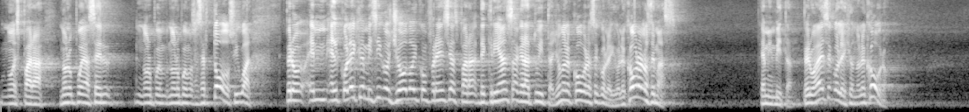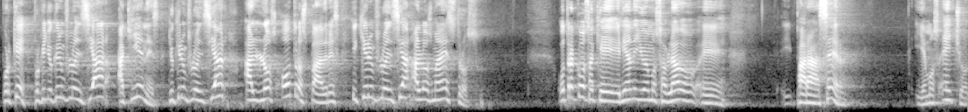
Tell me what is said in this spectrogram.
no es para, no lo puede hacer, no lo podemos, no lo podemos hacer todos igual. Pero en el colegio de mis hijos yo doy conferencias para, de crianza gratuita. Yo no le cobro a ese colegio, le cobro a los demás que me invitan. Pero a ese colegio no le cobro. ¿Por qué? Porque yo quiero influenciar a quienes. Yo quiero influenciar a los otros padres y quiero influenciar a los maestros. Otra cosa que Eliana y yo hemos hablado eh, para hacer y hemos hecho,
